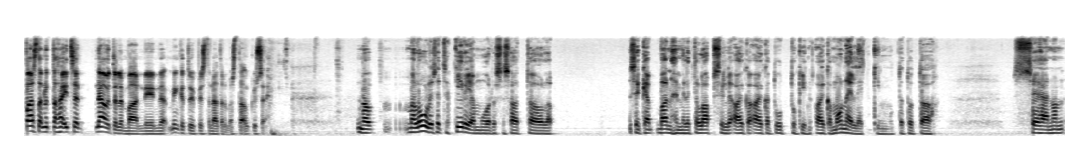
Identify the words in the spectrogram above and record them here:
Päästään nyt tähän itse näytelemään, niin minkä tyyppistä näytelmästä on kyse? No mä luulisin, että se kirjan muodossa saattaa olla sekä vanhemmille että lapsille aika, aika tuttukin, aika monellekin, mutta tota, sehän on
